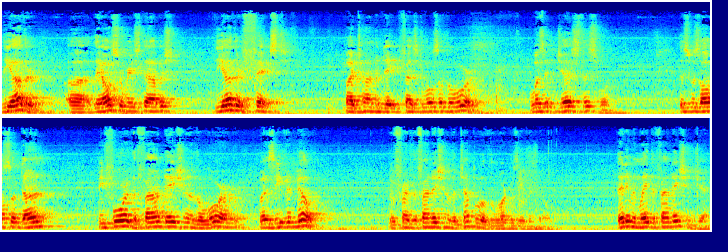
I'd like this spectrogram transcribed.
the other. Uh, they also reestablished the other fixed by time and date festivals of the Lord wasn't just this one. This was also done before the foundation of the Lord was even built. The foundation of the temple of the Lord was even built. They didn't even lay the foundations yet.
